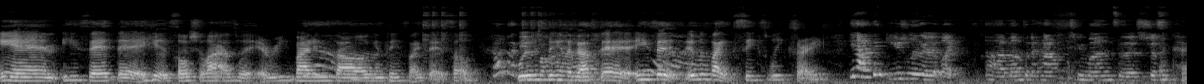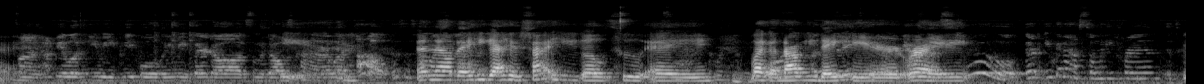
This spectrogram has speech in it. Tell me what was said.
And he said that he'd socialize with everybody's Yeah. dog and things like that. So That we were thinking about that. He said it was like six weeks, right? Yeah, I think usually they're like a month and a half, two months, and it's just Okay. fun. I feel like you meet people, you meet their dogs, and the dogs kind of are like, oh, this is. And now that he got his shot, he goes to a like a doggy daycare, Yeah, right? That's true. There, you're gonna have so many friends. It's gonna be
